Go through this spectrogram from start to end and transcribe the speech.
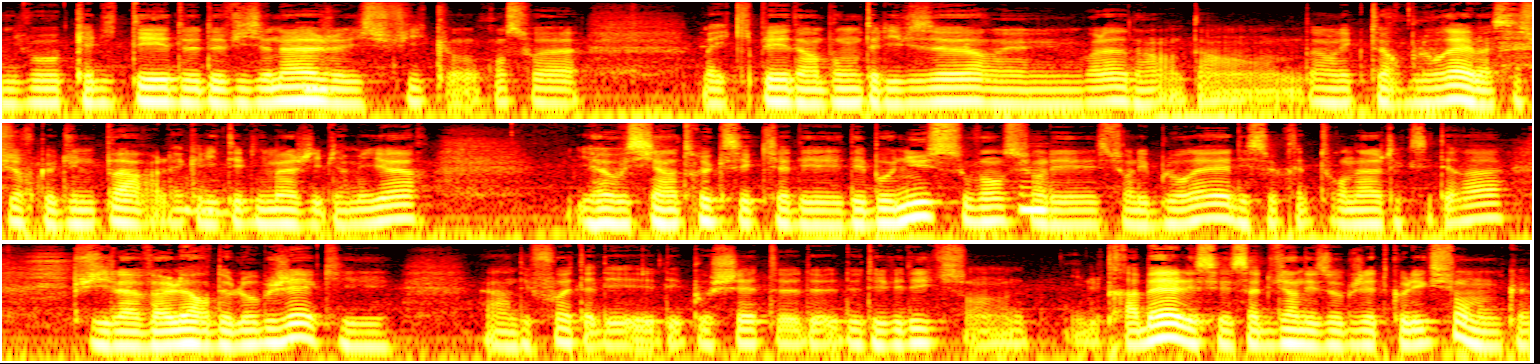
niveau qualité de, de visionnage, il suffit qu'on soit bah, équipé d'un bon téléviseur et voilà, d'un- lecteur Blu-ray. Bah, c'est sûr que d'une part, la qualité de l'image est bien meilleure. Il y a aussi un truc, c'est qu'il y a des, des bonus souvent sur Mm. les sur les Blu-ray, des secrets de tournage, etc. Puis la valeur de l'objet qui est hein, des fois, tu as des, des pochettes de, de DVD qui sont ultra belles et c'est- ça devient des objets de collection. Donc, euh,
